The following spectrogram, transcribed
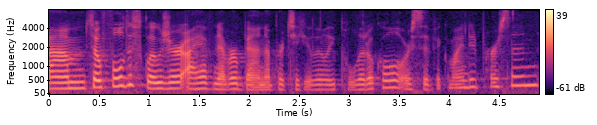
Um, so, full disclosure, I have never been a particularly political or civic minded person.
